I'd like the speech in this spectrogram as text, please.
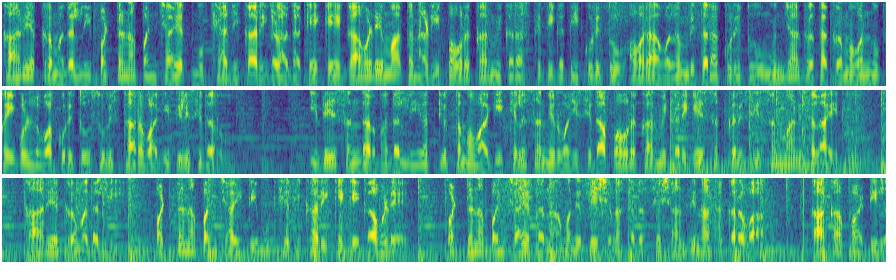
ಕಾರ್ಯಕ್ರಮದಲ್ಲಿ ಪಟ್ಟಣ ಪಂಚಾಯತ್ ಮುಖ್ಯಾಧಿಕಾರಿಗಳಾದ ಕೆಕೆ ಗಾವಡೆ ಮಾತನಾಡಿ ಪೌರಕಾರ್ಮಿಕರ ಸ್ಥಿತಿಗತಿ ಕುರಿತು, ಅವರ ಅವಲಂಬಿತರ ಕುರಿತು ಮುಂಜಾಗ್ರತಾ ಕ್ರಮವನ್ನು ಕೈಗೊಳ್ಳುವ ಕುರಿತು ಸುವಿಸ್ತಾರವಾಗಿ ತಿಳಿಸಿದರು. ಇದೇ ಸಂದರ್ಭದಲ್ಲಿ ಅತ್ಯುತ್ತಮವಾಗಿ ಕೆಲಸ ನಿರ್ವಹಿಸಿದ ಪೌರಕಾರ್ಮಿಕರಿಗೆ ಸತ್ಕರಿಸಿ ಸನ್ಮಾನಿಸಲಾಯಿತು. ಕಾರ್ಯಕ್ರಮದಲ್ಲಿ ಪಟ್ಟಣ ಪಂಚಾಯಿತಿ ಮುಖ್ಯಾಧಿಕಾರಿ ಕೆಕೆ ಗಾವಡೆ, ಪಟ್ಟಣ ಪಂಚಾಯತ ನಾಮನಿರ್ದೇಶನ ಸದಸ್ಯ ಶಾಂತಿನಾಥ ಕರವ, ಕಾಕಾ ಪಾಟೀಲ,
